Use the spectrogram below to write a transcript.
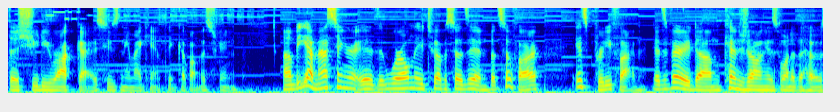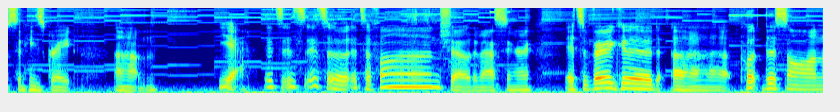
the shooty rock guys whose name I can't think of on the screen. Um, but yeah, Masked Singer is we're only two episodes in, but so far it's pretty fun. It's very dumb. Ken Jeong is one of the hosts, and he's great. Um, yeah, it's it's it's a it's a fun show, The Masked Singer. It's a very good. Uh, put this on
